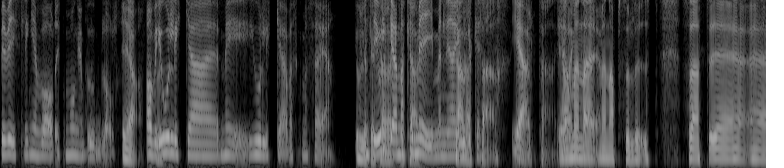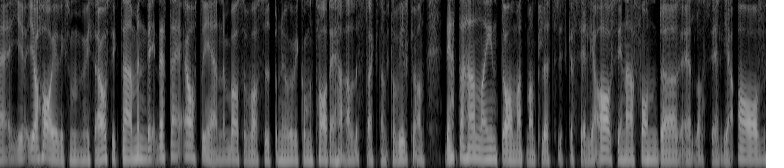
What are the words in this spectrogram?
bevisligen varit många bubblor ja. av olika, med olika, vad ska man säga? Olika Inte olika anatomi, men karaktär, olika... Ja, karaktär. ja, men, ja. men absolut. Så att eh, eh jag har ju liksom vissa åsikter här, men det, detta är återigen, bara så att vara supernoga, vi kommer ta det här alldeles strax när vi tar villkoren. Detta handlar inte om att man plötsligt ska sälja av sina fonder eller sälja av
